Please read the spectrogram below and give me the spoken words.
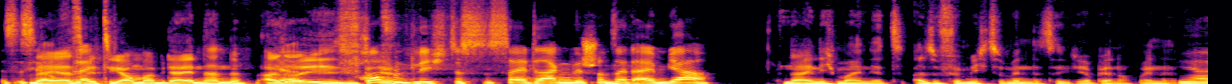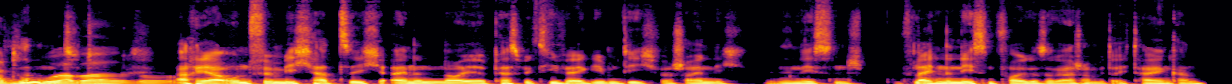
Es ist ja naja, auch es wird sich auch mal wieder ändern, ne? Also, ja, ich, hoffentlich. Das ist seit, sagen wir schon seit einem Jahr. nein, ich meine jetzt, also für mich zumindest. Ich habe ja noch meine. Ja, du, aber so. Ach ja, und für mich hat sich eine neue Perspektive ergeben, die ich wahrscheinlich in den nächsten, vielleicht in der nächsten Folge sogar schon mit euch teilen kann.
